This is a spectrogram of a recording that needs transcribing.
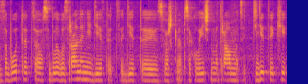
забути. Це особливо зранені діти, це діти з важкими психологічними травмами, це ті діти, які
